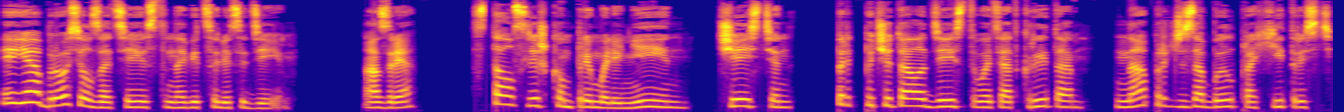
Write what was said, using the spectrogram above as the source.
И я бросил затею становиться лицедеем. А зря. Стал слишком прямолинеен, честен предпочитал действовать открыто, напрочь забыл про хитрость,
